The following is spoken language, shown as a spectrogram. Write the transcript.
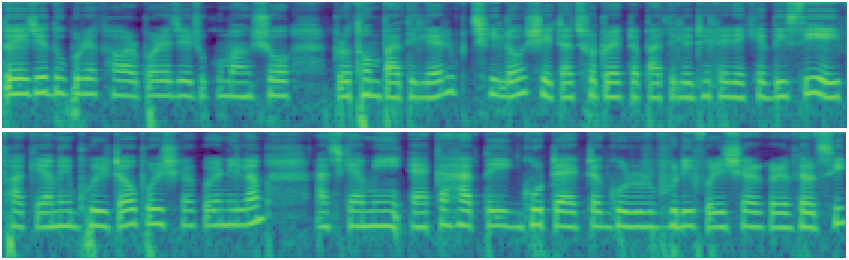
তো এই যে দুপুরে খাওয়ার পরে যেটুকু মাংস প্রথম পাতিলের ছিল, সেটা ছোট একটা পাতিলে ঢেলে রেখে দিছি। এই ফাঁকে আমি ভুঁড়িটাও পরিষ্কার করে নিলাম। আজকে আমি একা হাতেই গোটা একটা গরুর ভুঁড়ি পরিষ্কার করে ফেলছি।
